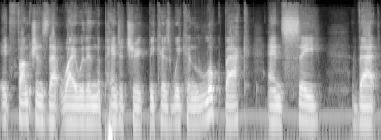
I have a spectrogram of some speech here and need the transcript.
It functions that way within the Pentateuch because we can look back and see that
